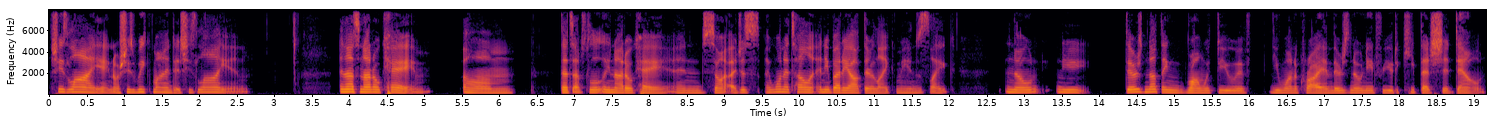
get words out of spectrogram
She's lying or she's weak minded. She's lying. And that's not okay. Um, that's absolutely not okay. And so I just, I want to tell anybody out there like me, it's like, no, you, there's nothing wrong with you if you want to cry and there's no need for you to keep that shit down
